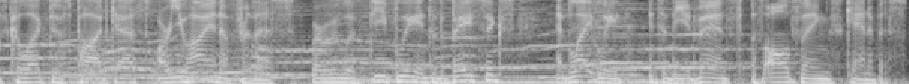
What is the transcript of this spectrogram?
Cannabis Collective's podcast, Are You High Enough for This? where we look deeply into the basics and lightly into the advanced of all things cannabis.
